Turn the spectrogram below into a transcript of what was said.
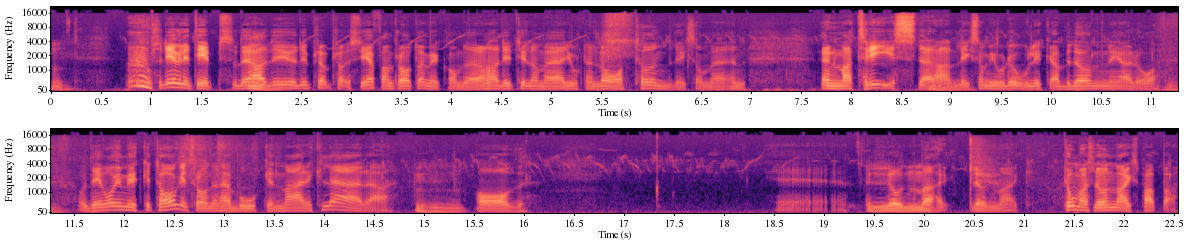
Mm. Så det är väl ett tips. Och det Mm. hade ju, det Stefan pratade mycket om det. här. Han hade ju till och med gjort en lathund liksom med en, en matris där han liksom gjorde olika bedömningar då. Och det var ju mycket taget från den här boken Marklära Mm. av eh, Lundmark. Lundmark. Thomas Lundmarks pappa.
